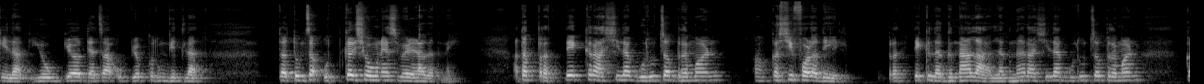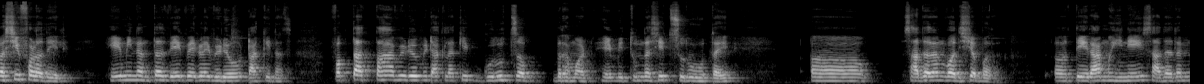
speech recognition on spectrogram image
केलात योग्य त्याचा उपयोग करून घेतलात तर तुमचा उत्कर्ष होण्यास वेळ लागत नाही. आता प्रत्येक राशीला गुरुचं भ्रमण कशी फळं देईल? प्रत्येक लग्नाला लग्न राशीला गुरुचं भ्रमण कशी फळं देईल? हे मी नंतर वेगवेगळे व्हिडिओ टाकीनच. फक्त आत्ता हा व्हिडिओ मी टाकला की गुरुचं भ्रमण हे मिथुन राशीत सुरू होत आहे साधारण वर्षभर. तेरा महिने साधारण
